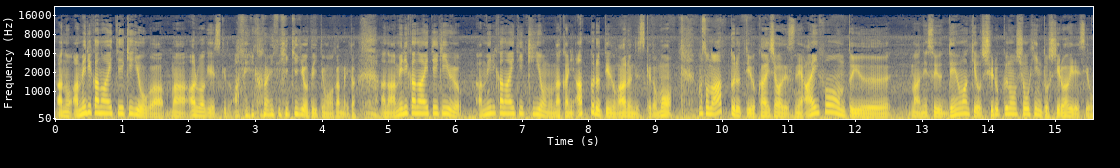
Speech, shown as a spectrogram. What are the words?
あのアメリカの IT 企業が、まあ、あるわけですけどアメリカの IT 企業って言っても分かんないかあのアメリカの IT 企業アメリカの IT 企業の中にアップルっていうのがあるんですけども、まあ、そのアップルっていう会社はですね iPhone というまあね、そういう電話機を主力の商品としているわけですよ。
